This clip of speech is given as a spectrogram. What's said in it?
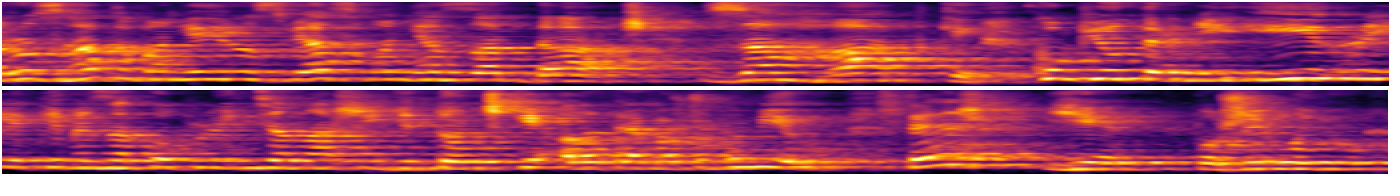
розгадування і розв'язування задач, загадки, комп'ютерні ігри, якими захоплюються наші діточки, але треба, щоб у міру, теж є поживою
